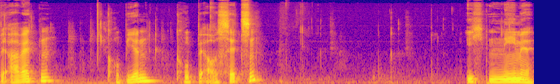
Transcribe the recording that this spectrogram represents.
bearbeiten, gruppieren, Gruppe aussetzen. Ich nehme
